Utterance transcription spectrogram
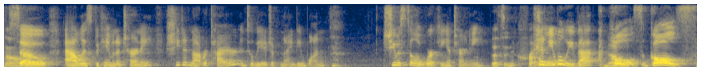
Oh. So Alice became an attorney. She did not retire until the age of 91. She was still a working attorney. That's incredible. Can you believe that? No. Goals, goals.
